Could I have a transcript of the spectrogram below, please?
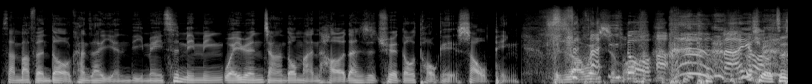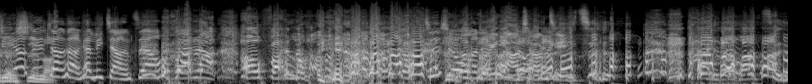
三八粉都有看在眼里。每次明明委员讲的都蛮好的，但是却都投给少平，不知道为什么。哪有？有这件事吗？你要先讲讲看，你讲这样会不会让好烦哦？支持我们的回答讲几次？太多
